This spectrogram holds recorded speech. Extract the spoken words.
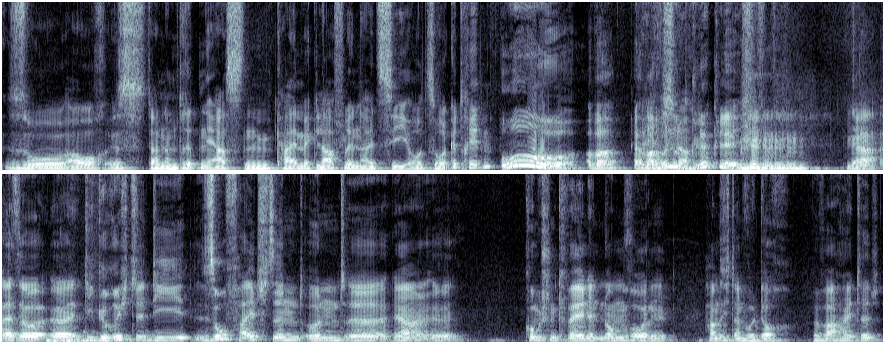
So auch ist dann am 3.1. Kyle McLaughlin als CEO zurückgetreten. Oh, aber er war doch so glücklich. ja, also äh, die Gerüchte, die so falsch sind und äh, ja, äh, komischen Quellen entnommen wurden, haben sich dann wohl doch bewahrheitet.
